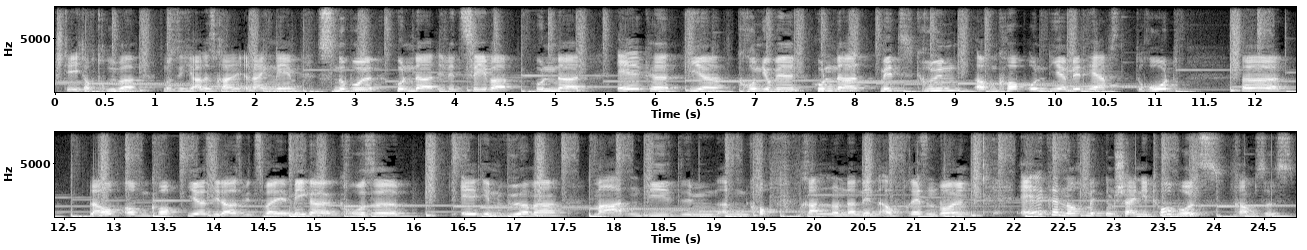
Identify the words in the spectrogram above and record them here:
Stehe ich doch drüber. Muss nicht alles rein, reinnehmen. Snubbul 100, Elizeba 100. Elke hier, Kronjuwel 100 mit grün auf dem Kopf und hier mit Herbstrot äh, Laub auf dem Kopf. Hier sieht aus wie zwei mega große Alien-Würmer. Maden, die dem, an den Kopf ran und dann den auffressen wollen. Elke noch mit einem Shiny Turbus, Ramses.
